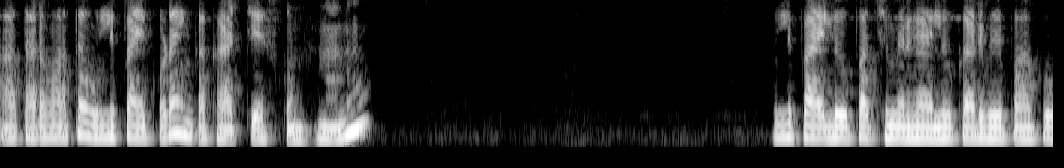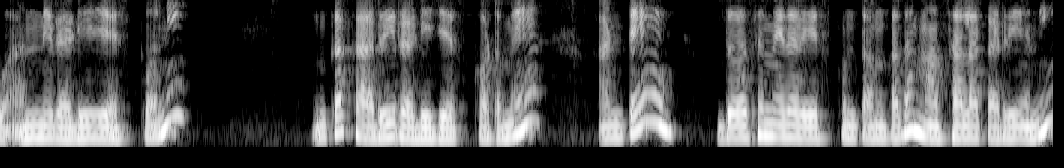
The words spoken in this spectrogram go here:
ఆ తర్వాత ఉల్లిపాయ కూడా ఇంకా కట్ చేసుకుంటున్నాను. ఉల్లిపాయలు పచ్చిమిరకాయలు కరివేపాకు అన్నీ రెడీ చేసుకొని ఇంకా కర్రీ రెడీ చేసుకోవటమే. అంటే దోశ మీద వేసుకుంటాం కదా మసాలా కర్రీ అని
